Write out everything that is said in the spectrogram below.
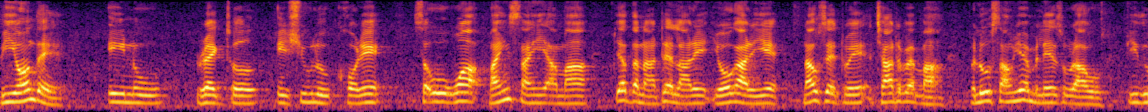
Beyond the Ano Rectal Issue လို့ခေါ်တဲ့စအိုဝဘိုင်းဆိုင်ရာမှာပြဿနာတက်လာတဲ့ယောဂတွေရဲ့နောက်ဆက်တွဲအခြားတစ်ဘက်မှာဘယ်လိုဆောင်ရွက်မလဲဆိုတာကိုပြည်သူ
